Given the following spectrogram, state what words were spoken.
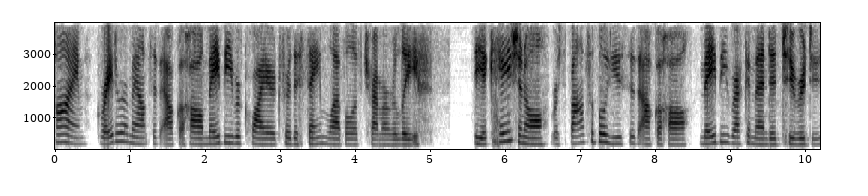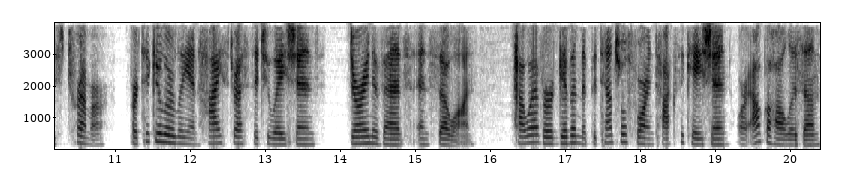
time, greater amounts of alcohol may be required for the same level of tremor relief. The occasional responsible use of alcohol may be recommended to reduce tremor, particularly in high stress situations, during events, and so on. However, given the potential for intoxication or alcoholism,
